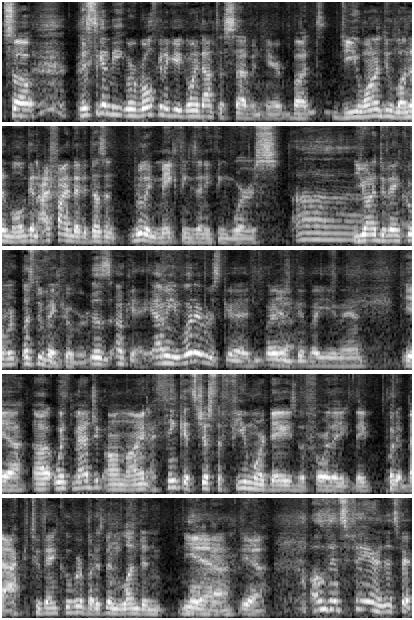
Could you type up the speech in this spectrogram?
so this is gonna be we're both gonna be going down to seven here. But do you want to do London Mulligan? I find that it doesn't really make things anything worse. uh, You want to do Vancouver? Let's do Vancouver. this- okay. I mean, whatever's good. Whatever's Yeah. good by you, man. Yeah, uh, with Magic Online, I think it's just a few more days before they, they put it back to Vancouver, but it's been London Mulligan. Yeah. Yeah. Oh, that's fair. That's fair.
